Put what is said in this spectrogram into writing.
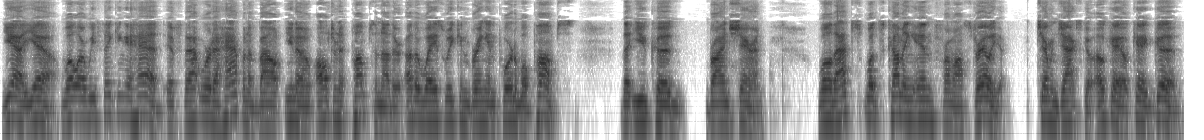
yeah, yeah. Well, are we thinking ahead if that were to happen about, you know, alternate pumps and other other ways we can bring in portable pumps that you could, Brian Sheron? Well, that's what's coming in from Australia. Chairman Jaczko, okay, okay, good.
